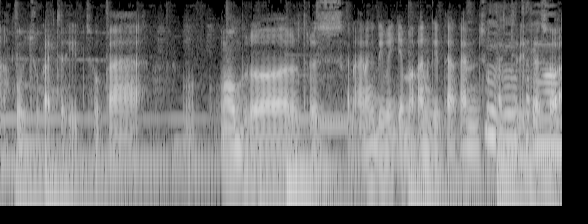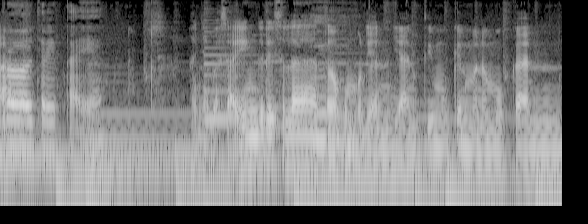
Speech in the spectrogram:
aku suka cerita suka ngobrol. Terus kadang-kadang di meja makan kita kan suka cerita soal ngobrol cerita ya. hanya bahasa Inggris lah atau kemudian Yanti mungkin menemukan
